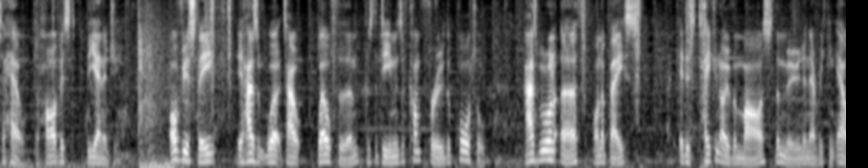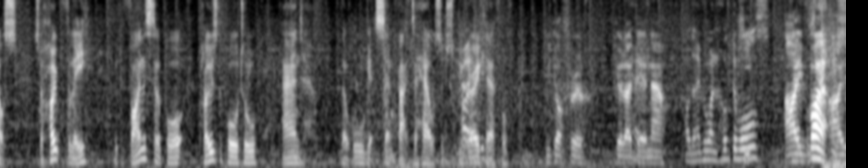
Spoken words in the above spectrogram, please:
to hell to harvest the energy. Obviously, it hasn't worked out well for them because the demons have come through the portal. As we're on Earth on a base, it has taken over Mars, the Moon, and everything else. So hopefully, we can find this teleport, close the portal, and they'll all get sent back to hell. So just be Alright, very careful. We got through. Good idea Okay. now. Hold on, everyone, hug the walls. Eyes, Fire. eyes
